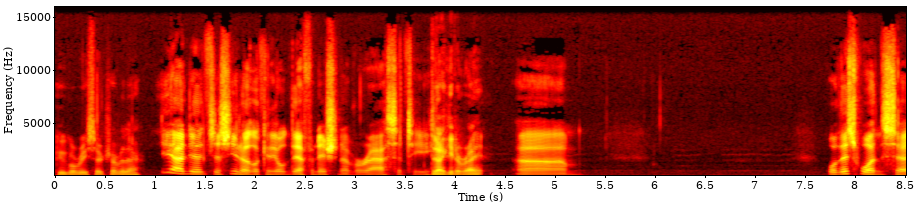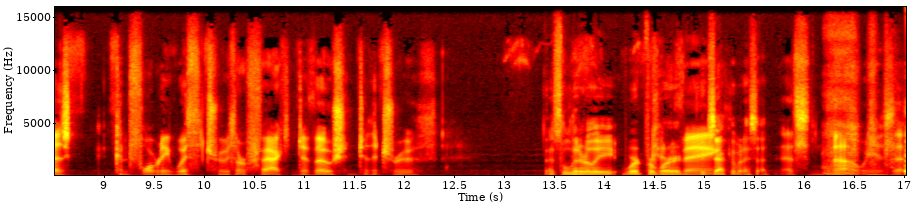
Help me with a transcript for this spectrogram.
Google research over there? Yeah, I did just you know look at the old definition of veracity. Did I get it right? Um, well, this one says conformity with truth or fact, devotion to the truth. That's literally word for word exactly what I said. That's not what you said.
